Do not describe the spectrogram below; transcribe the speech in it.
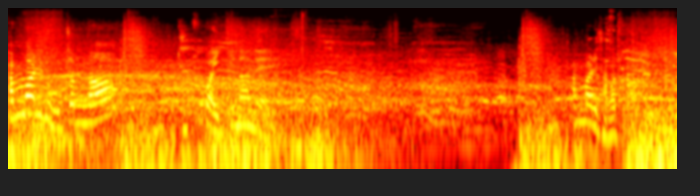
한 마리도 못 잡나? 죽수가 있긴 하네. 한 마리 잡았다.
